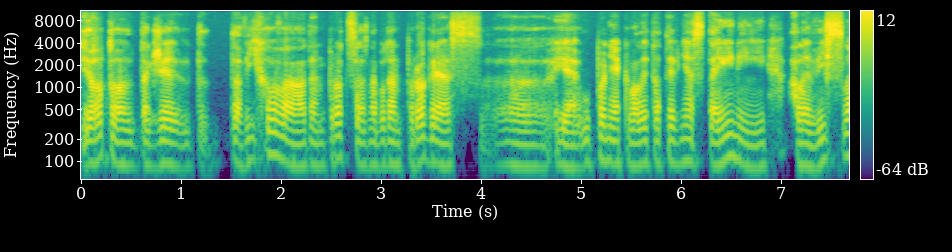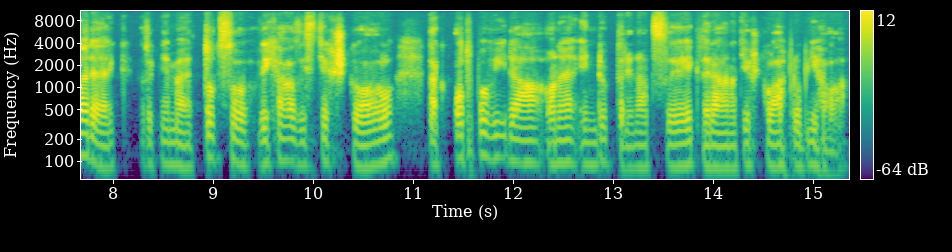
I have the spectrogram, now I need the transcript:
Jo, to, takže ta výchova, ten proces nebo ten progres eh, je úplně kvalitativně stejný, ale výsledek, řekněme, to, co vychází z těch škol, tak odpovídá oné indoktrinaci, která na těch školách probíhala.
